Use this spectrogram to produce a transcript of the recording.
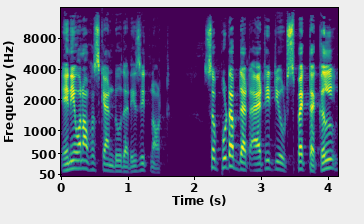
any one of us can do that, is it not? So put up that attitude, spectacle,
